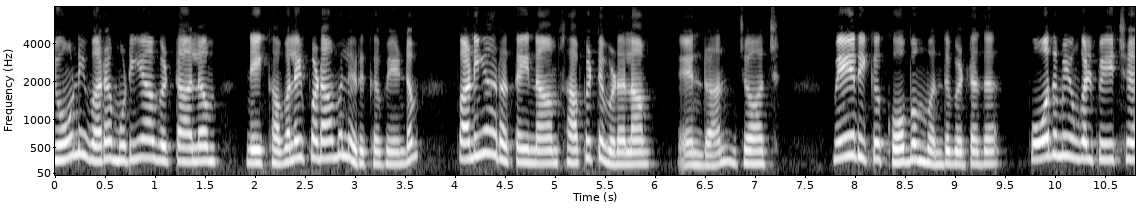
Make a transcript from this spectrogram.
ஜோனி வர முடியாவிட்டாலும் நீ கவலைப்படாமல் இருக்க வேண்டும். பணியாரத்தை நாம் சாப்பிட்டு விடலாம் என்றான் ஜார்ஜ். மேரிக்கு கோபம் வந்துவிட்டது. போதுமே உங்கள் பேச்சு.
